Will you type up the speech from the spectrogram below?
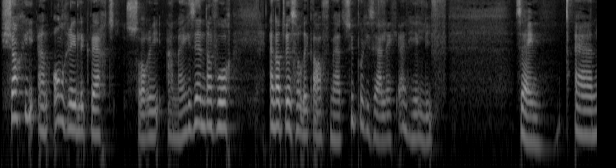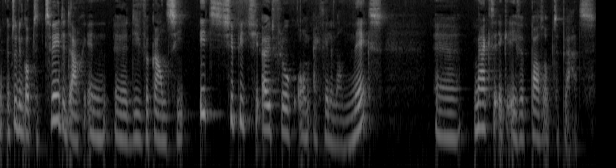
shaggy en onredelijk werd. Sorry aan mijn gezin daarvoor. En dat wisselde ik af met supergezellig en heel lief zijn. En toen ik op de tweede dag in die vakantie ietsje pietje uitvloog om echt helemaal niks, maakte ik even pas op de plaats.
